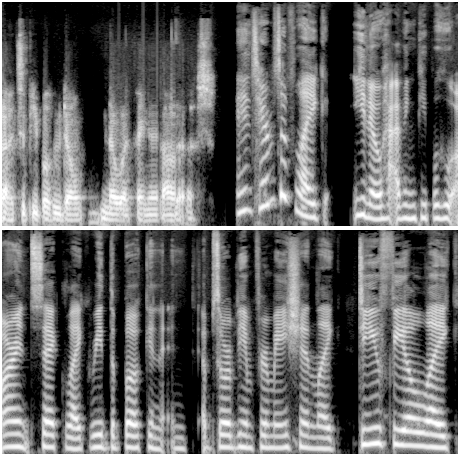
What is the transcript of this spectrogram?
uh, to people who don't know a thing about us? In terms of like, you know, having people who aren't Sikh like read the book and, and absorb the information, like, do you feel like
